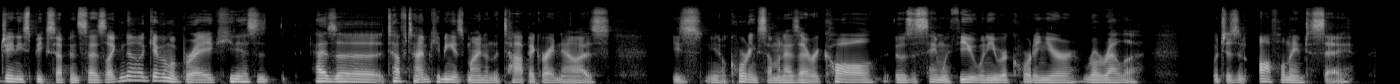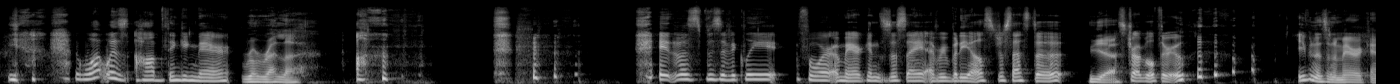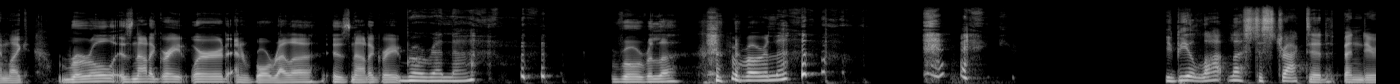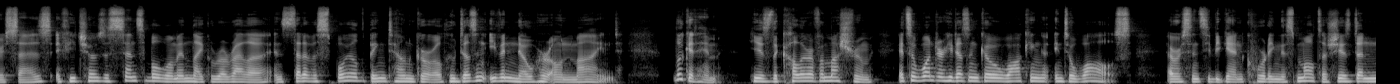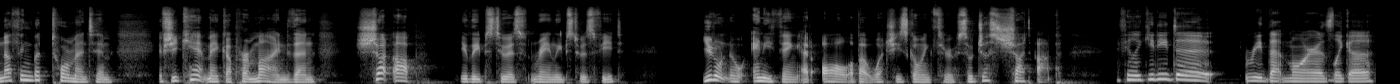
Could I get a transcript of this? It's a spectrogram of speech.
Jani speaks up and says, like, no, give him a break. He has a, has a tough time keeping his mind on the topic right now as he's, you know, courting someone. As I recall, it was the same with you when you were courting your Rorella, which is an awful name to say. Yeah. What was Hobb thinking there? Rorella. it was specifically for Americans to say everybody else just has to yeah. struggle through. Even as an American, like rural is not a great word and Rorella is not a great Rorella. Rorella. Rorella. He'd be a lot less distracted, Bendir says, if he chose a sensible woman like Rorella instead of a spoiled Bingtown girl who doesn't even know her own mind. Look at him. He is the color of a mushroom. It's a wonder he doesn't go walking into walls. Ever since he began courting this Malta, she has done nothing but torment him. If she can't make up her mind, then shut up. He leaps to his Reyn leaps to his feet. You don't know anything at all about what she's going through, so just shut up. I feel like you need to read that more as like a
